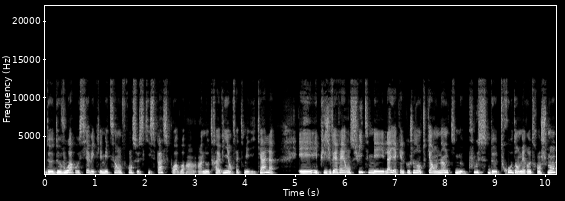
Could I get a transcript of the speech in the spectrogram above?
de, voir aussi avec les médecins en France ce qui se passe pour avoir un, autre avis en fait médical. Et, puis je verrai ensuite. Mais là, il y a quelque chose en tout cas en Inde qui me pousse de trop dans mes retranchements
